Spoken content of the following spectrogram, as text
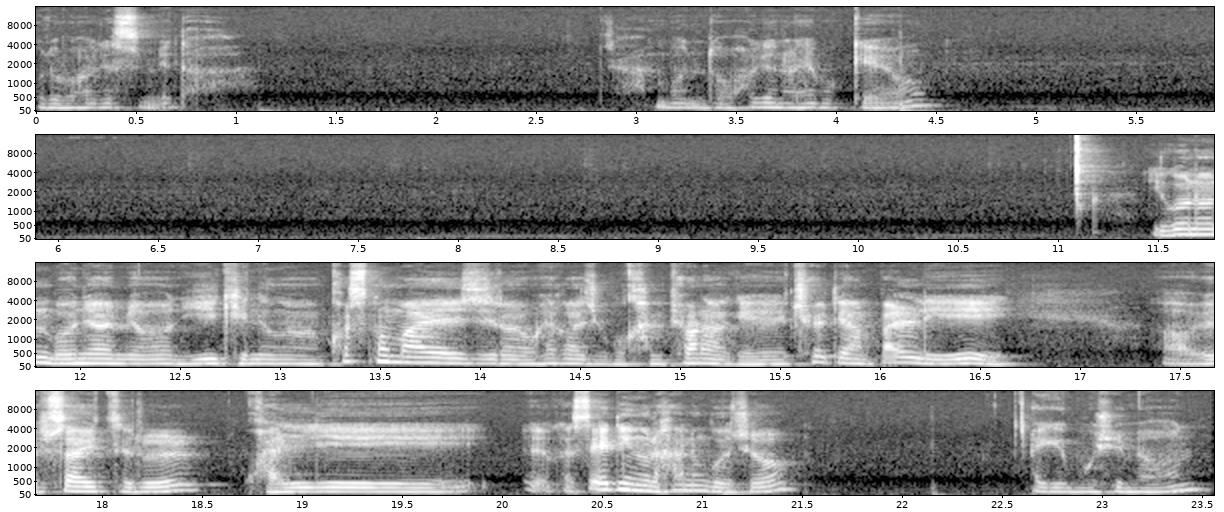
보도록 하겠습니다. 한번 더 확인을 해 볼게요. 이거는 뭐냐면 이 기능은 커스터마이즈라고 해가지고 간편하게 최대한 빨리 어, 웹사이트를 관리 그러니까 세팅을 하는 거죠. 여기 보시면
